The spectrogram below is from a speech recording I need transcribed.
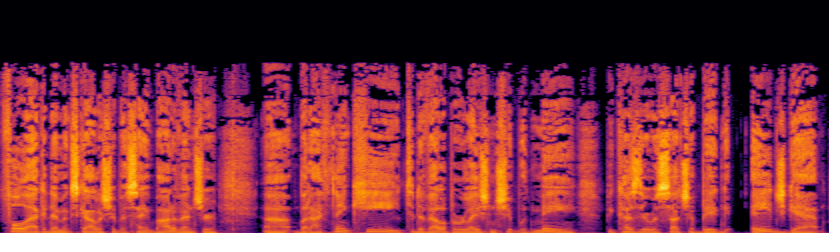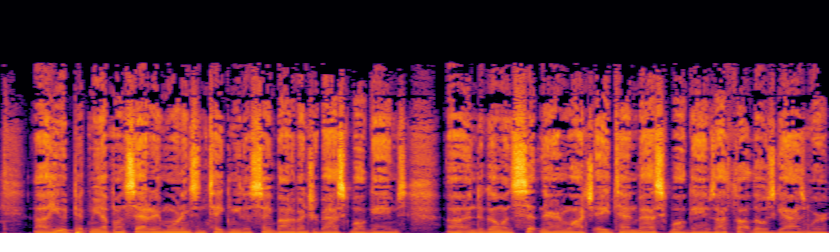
full academic scholarship at St. Bonaventure. Uh, but I think he, to develop a relationship with me, because there was such a big age gap, uh, he would pick me up on Saturday mornings and take me to St. Bonaventure basketball games uh, and to go and sit there and watch A10 basketball games. I thought those guys were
